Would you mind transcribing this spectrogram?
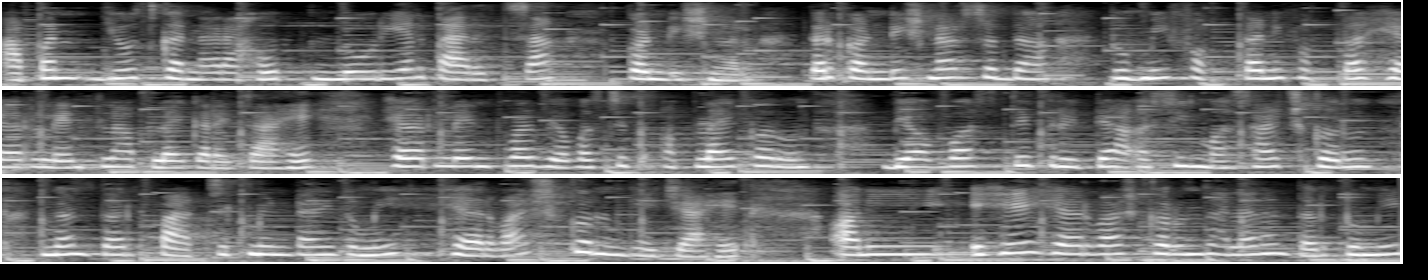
आपण यूज करणार आहोत लोरियल पॅरेटचा कंडिशनर तर कंडिशनरसुद्धा तुम्ही फक्त आणि फक्त हेअर लेंथला अप्लाय करायचं आहे. हेअर लेंथवर व्यवस्थित अप्लाय करून व्यवस्थितरित्या अशी मसाज करून नंतर पाच एक मिनिटांनी तुम्ही हेअर वॉश करून घ्यायचे आहेत. आणि हे हेअर वॉश करून झाल्यानंतर तुम्ही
